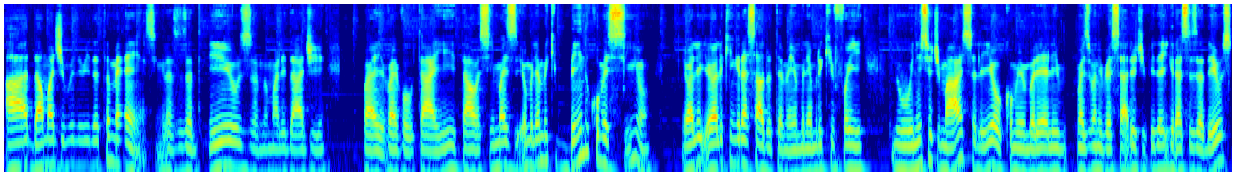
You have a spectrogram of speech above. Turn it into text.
a dar uma diminuída também, assim, graças a Deus, a normalidade vai, vai voltar aí e tal, assim, mas eu me lembro que bem no comecinho, e olha, olha que engraçado também, eu me lembro que foi no início de março ali, eu comemorei ali mais um aniversário de vida aí, graças a Deus,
